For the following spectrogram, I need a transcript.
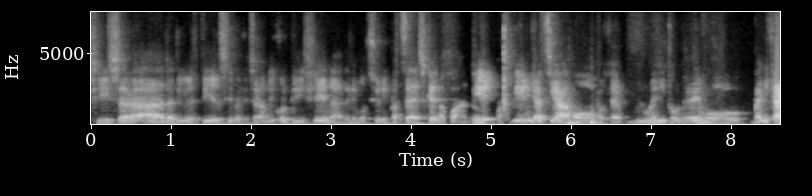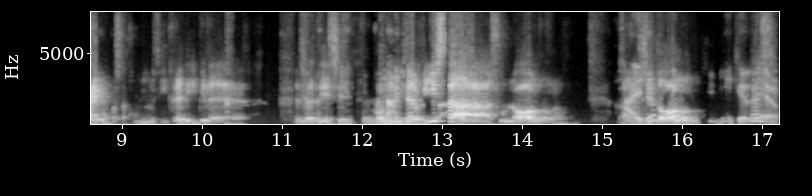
ci sarà da divertirsi perché c'erano dei colpi di scena, delle emozioni pazzesche. Vi, vi, ringraziamo perché lunedì torneremo belli carichi con questa community incredibile. Divertirsi con un'intervista sull'oro Ah, è oro. Minchia, è vero. Eh sì.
